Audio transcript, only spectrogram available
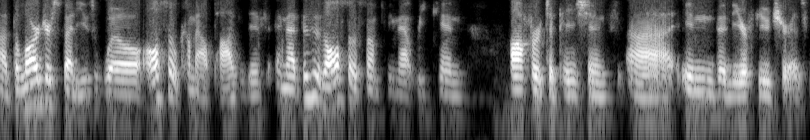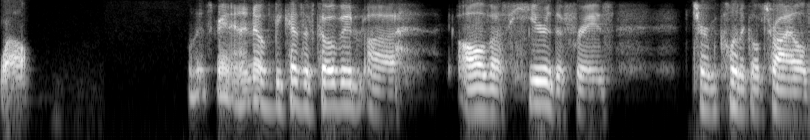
uh, the larger studies will also come out positive, and that this is also something that we can offer to patients uh, in the near future as well. Well, that's great. And I know because of COVID, uh, all of us hear the phrase term clinical trials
